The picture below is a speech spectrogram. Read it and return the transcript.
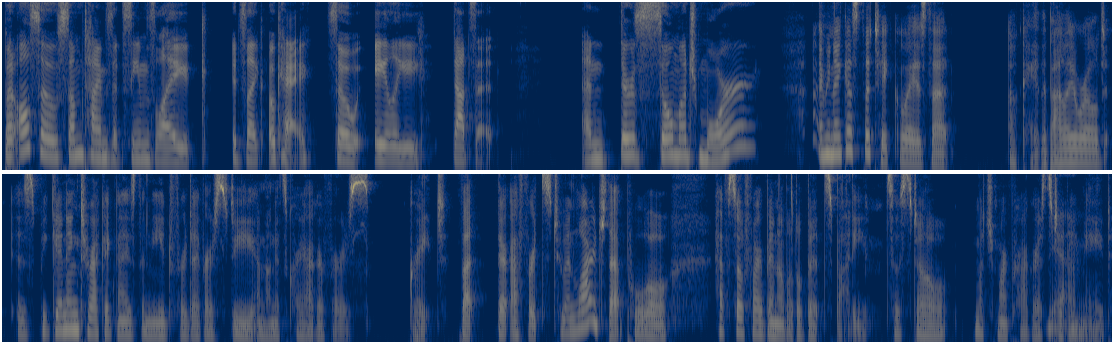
But also sometimes it seems like it's like, okay, so Ailey, that's it. And there's so much more. I mean, I guess the takeaway is that, okay, the ballet world is beginning to recognize the need for diversity among its choreographers. Great. But their efforts to enlarge that pool have so far been a little bit spotty. So, still much more progress yeah. to be made.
